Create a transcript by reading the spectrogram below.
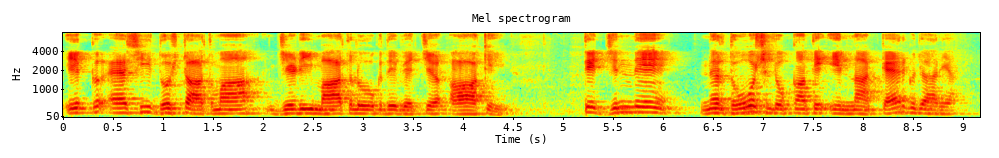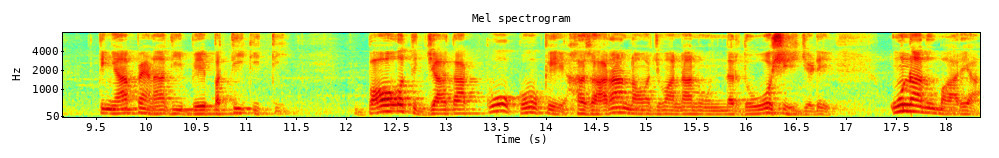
ਇੱਕ ਐਸੀ ਦੁਸ਼ਟ ਆਤਮਾ ਜਿਹੜੀ ਮਾਤ ਲੋਕ ਦੇ ਵਿੱਚ ਆ ਕੇ ਤੇ ਜਿਨਨੇ નિર્ਦੋਸ਼ ਲੋਕਾਂ ਤੇ ਇੰਨਾ ਕਹਿਰ ਗੁਜ਼ਾਰਿਆ ਧੀਆਂ ਭੈਣਾਂ ਦੀ ਬੇਪੱਤੀ ਕੀਤੀ ਬਹੁਤ ਜ਼ਿਆਦਾ ਕੋ ਕੋਹ ਕੇ ਹਜ਼ਾਰਾਂ ਨੌਜਵਾਨਾਂ ਨੂੰ નિર્ਦੋਸ਼ ਹੀ ਜਿਹੜੇ ਉਹਨਾਂ ਨੂੰ ਮਾਰਿਆ।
